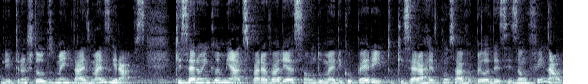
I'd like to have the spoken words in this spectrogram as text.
de transtornos mentais mais graves, que serão encaminhados para avaliação do médico perito, que será responsável pela decisão final.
